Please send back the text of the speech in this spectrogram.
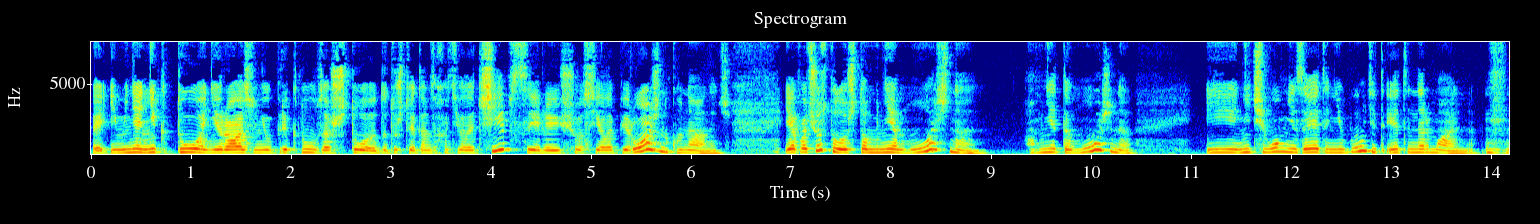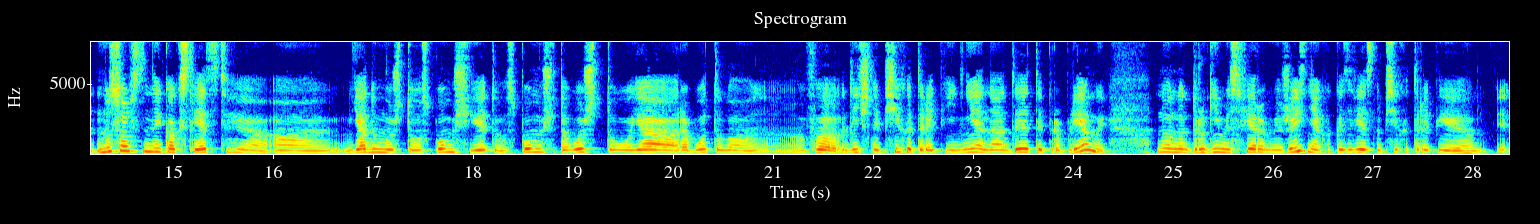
и меня никто ни разу не упрекнул за что, за то, что я там захотела чипсы или еще съела пироженку на ночь, я почувствовала, что мне можно, а мне-то можно, и ничего мне за это не будет, и это нормально. Ну, собственно, и как следствие, а, я думаю, что с помощью этого, с помощью того, что я работала в личной психотерапии не над этой проблемой, но над другими сферами жизни, а, как известно, психотерапия э,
